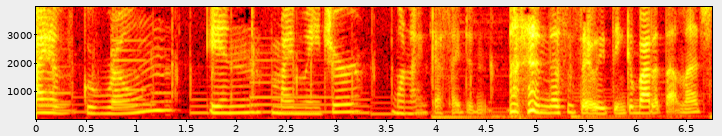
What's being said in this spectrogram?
I have grown in my major when I guess I didn't necessarily think about it that much.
